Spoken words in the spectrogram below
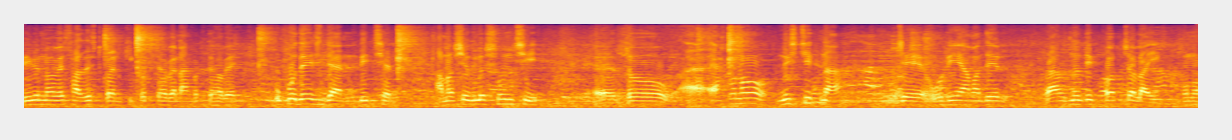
বিভিন্নভাবে সাজেস্ট করেন কি করতে হবে, না করতে হবে, উপদেশ দেন, দিচ্ছেন। আমরা সেগুলো শুনছি। তো এখনও নিশ্চিত না যে উনি আমাদের রাজনৈতিক পথ চলাই কোনো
